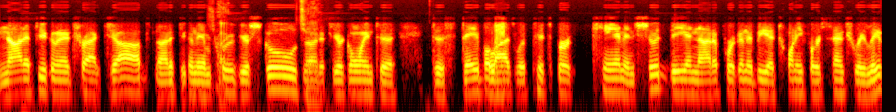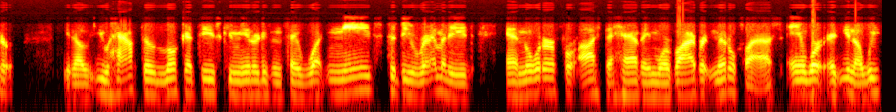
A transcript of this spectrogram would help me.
not if you're going to attract jobs, not if you're going to That's right. improve your schools, That's not right. if you're going to to stabilize what Pittsburgh can and should be, and not if we're going to be a 21st century leader. You know, you have to look at these communities and say what needs to be remedied in order for us to have a more vibrant middle class. And we're, you know, we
